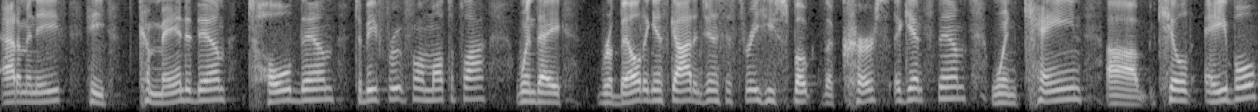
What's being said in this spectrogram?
Adam and Eve. He commanded them, told them to be fruitful and multiply. When they rebelled against God in Genesis 3, he spoke the curse against them. When Cain uh, killed Abel,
